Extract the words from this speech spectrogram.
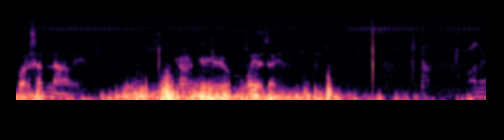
વરસાદ ના આવે. કારણ કે વયો જાય. અને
